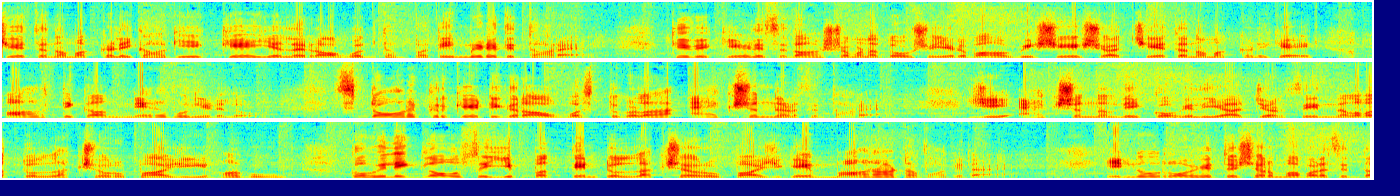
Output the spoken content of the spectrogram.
ಚೇತನ ಮಕ್ಕಳಿಗಾಗಿ ಕೆಎಲ್ ರಾಹುಲ್ ದಂಪತಿ ಮಿಡಿದಿದ್ದಾರೆ. ಕಿವಿ ಕೇಳಿಸದ ಶ್ರವಣ ದೋಷ ಇರುವ ವಿಶೇಷ ಚೇತನ ಮಕ್ಕಳಿಗೆ ಆರ್ಥಿಕ ನೆರವು ನೀಡಲು ಸ್ಟಾರ್ ಕ್ರಿಕೆಟಿಗರ ವಸ್ತುಗಳ ಆಕ್ಷನ್ ನಡೆಸಿದ್ದಾರೆ. ಈ ಆಕ್ಷನ್ನಲ್ಲಿ ಕೊಹ್ಲಿಯ ಜರ್ಸಿ ನಲವತ್ತು ಲಕ್ಷ ರೂಪಾಯಿ ಹಾಗೂ ಕೊಹ್ಲಿ ಗ್ಲೌಸ್ ಇಪ್ಪತ್ತೆಂಟು ಲಕ್ಷ ರೂಪಾಯಿಗೆ ಮಾರಾಟವಾಗಿದೆ. ಇನ್ನು ರೋಹಿತ್ ಶರ್ಮಾ ಬಳಸಿದ್ದ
